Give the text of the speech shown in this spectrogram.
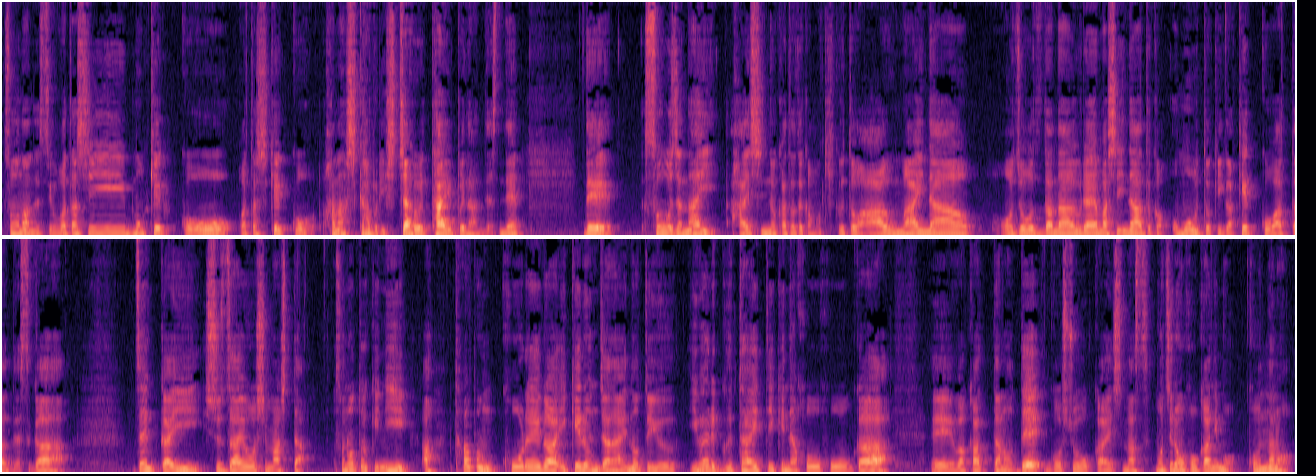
そうなんですよ。私も結構、私結構話しかぶりしちゃうタイプなんですね。で、そうじゃない配信の方とかも聞くと、ああ、うまいな、お上手だな羨ましいなとか思う時が結構あったんですが前回取材をしましたその時にあ多分これがいけるんじゃないのといういわゆる具体的な方法が、えー、分かったのでご紹介します。もちろん他にもこんなの、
